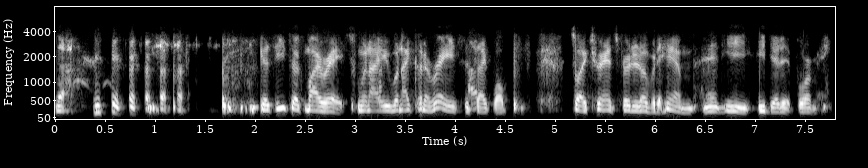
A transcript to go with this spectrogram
because he took my race when I when I couldn't race. It's I, like well, so I transferred it over to him, and he he did it for me.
